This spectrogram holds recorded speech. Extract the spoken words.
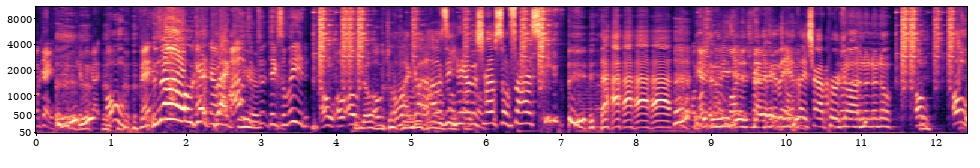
Okay. okay we got, oh, Vanny. No, get now back Kyle here. t- takes the lead. Oh, oh, oh, No. oh, Oh my oh, god. How is he oh, getting out of oh, the trap so fast? Okay, I'm gonna launch the got the anti-trap perk No, on. no, no, no, no. Oh, oh,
